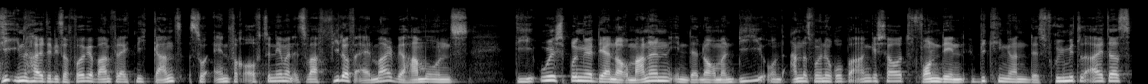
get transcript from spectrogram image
die Inhalte dieser Folge waren vielleicht nicht ganz so einfach aufzunehmen. Es war viel auf einmal. Wir haben uns die Ursprünge der Normannen in der Normandie und anderswo in Europa angeschaut, von den Wikingern des Frühmittelalters,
